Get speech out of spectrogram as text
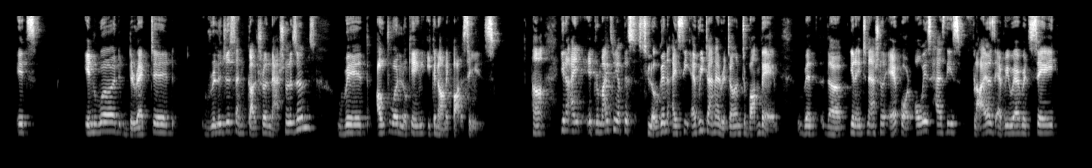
its inward directed religious and cultural nationalisms with outward looking economic policies. Uh, you know, I, it reminds me of this slogan I see every time I return to Bombay with the you know international airport always has these flyers everywhere which say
